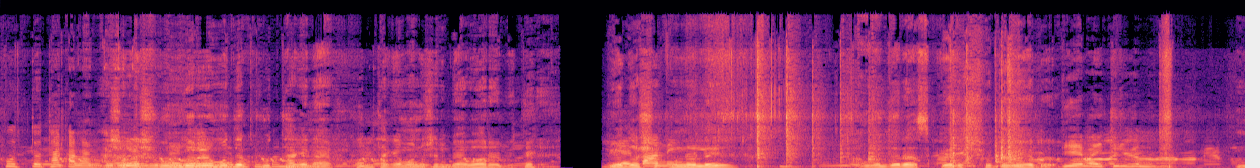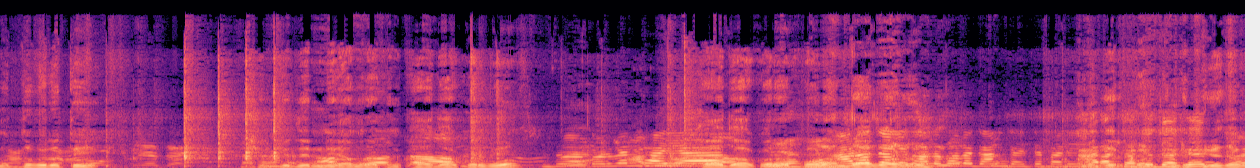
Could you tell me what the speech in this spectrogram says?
খুদ তো থাকা লাগবে। আসলে সুন্দরের মধ্যে খুঁত থাকে না খুঁত থাকে মানুষের ব্যবহারের ভিতরে। প্রিয় দর্শক মন্ডলী আমাদের আজকের শুটিং এর মধ্যবিরতি শিল্পীদের নিয়ে আমরা এখন খাওয়া দাওয়া করব। খাওয়া দাওয়া করার পর আমরা আবার আমাদের কন্টেন্টে ফিরে যাব।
